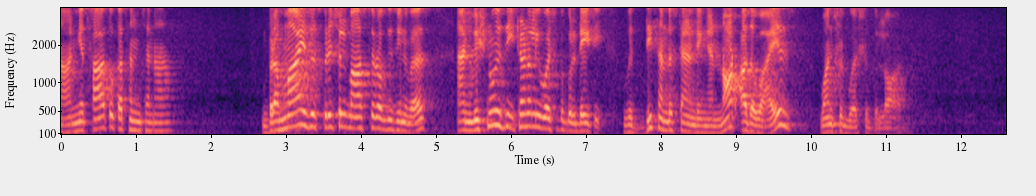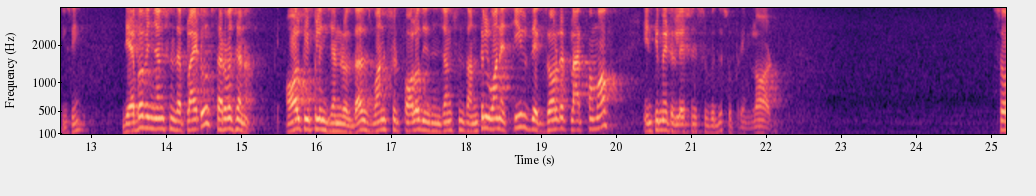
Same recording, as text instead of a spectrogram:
नान्यथा तु कथञ्चन। Brahma is the spiritual master of this universe and Vishnu is the eternally worshipable deity with this understanding and not otherwise one should worship the lord you see the above injunctions apply to sarvajan all people in general, thus, one should follow these injunctions until one achieves the exalted platform of intimate relationship with the supreme lord. So,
